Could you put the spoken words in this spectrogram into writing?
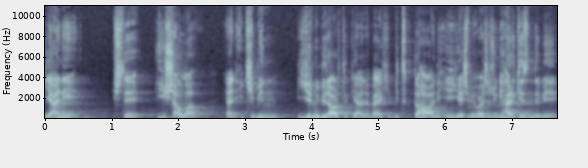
yani işte inşallah yani 2021 artık yani belki bir tık daha hani iyi geçmeye başlar. Çünkü herkesin de bir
